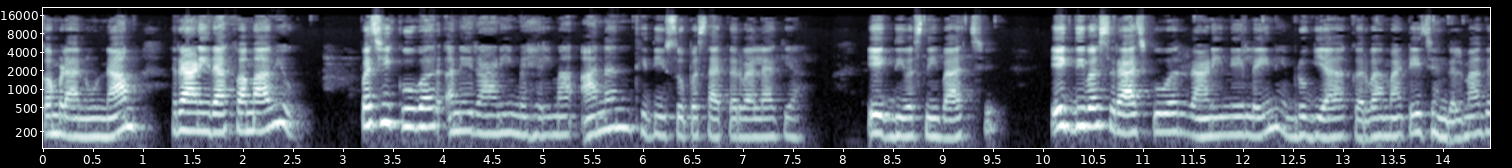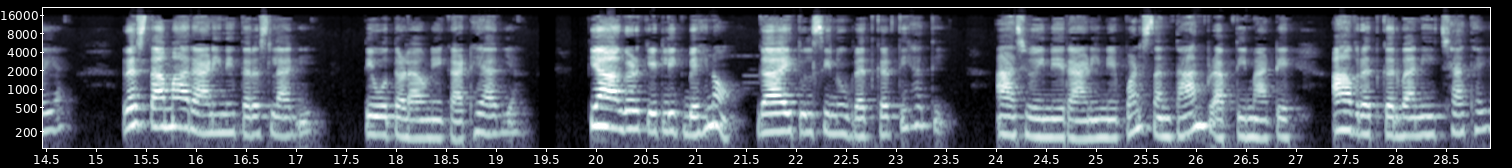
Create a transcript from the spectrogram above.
કમળાનું નામ રાણી રાખવામાં આવ્યું. પછી કુંવર અને રાણી મહેલમાં આનંદથી દિવસો પસાર કરવા લાગ્યા. એક દિવસની વાત છે. એક દિવસ રાજકુંવર રાણીને લઈને મૃગ્યા કરવા માટે જંગલમાં ગયા. રસ્તામાં રાણીને તરસ લાગી. તેઓ તળાવને કાંઠે આવ્યા. ત્યાં આગળ કેટલીક બહેનો ગાય તુલસીનું વ્રત કરતી હતી. આ જોઈને રાણીને પણ સંતાન પ્રાપ્તિ માટે આ વ્રત કરવાની ઈચ્છા થઈ.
